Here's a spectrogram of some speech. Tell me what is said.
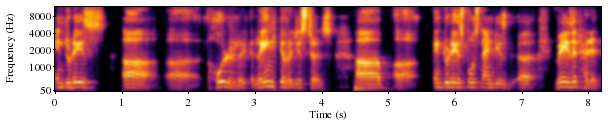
in today's uh, uh, whole ra- range of registers uh, uh, in today's post 90s uh, where is it headed?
